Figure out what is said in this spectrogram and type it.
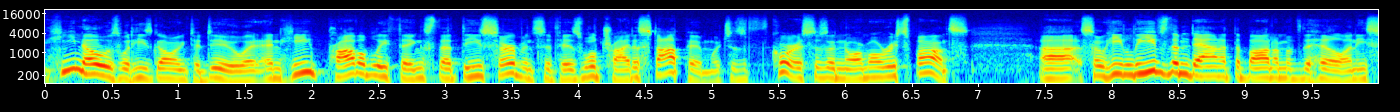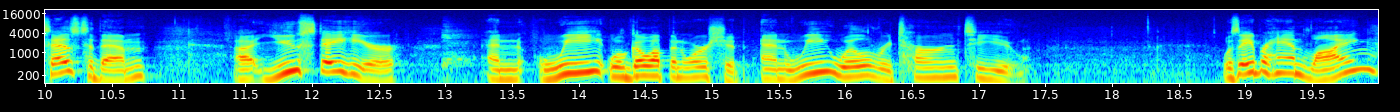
He knows what he's going to do, and he probably thinks that these servants of his will try to stop him, which is, of course, is a normal response. Uh, so he leaves them down at the bottom of the hill, and he says to them, uh, You stay here, and we will go up and worship, and we will return to you. Was Abraham lying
